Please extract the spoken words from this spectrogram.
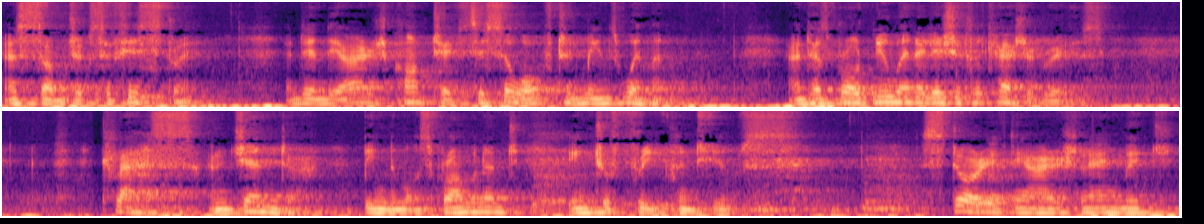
as subjects of history, and in the Irish context, this so often means women, and has brought new analytical categories, class and gender being the most prominent, into frequent use. The story of the Irish language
